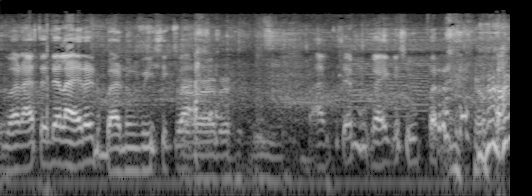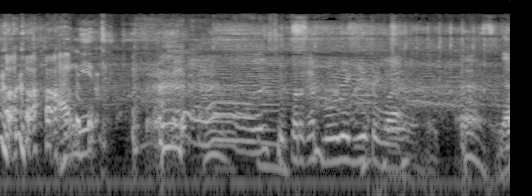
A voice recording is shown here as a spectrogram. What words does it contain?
gua rasa dia lahirnya di Bandung berisik pak. Nanti saya mukanya kayak super angit Super kan baunya gitu, Pak. Ya,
